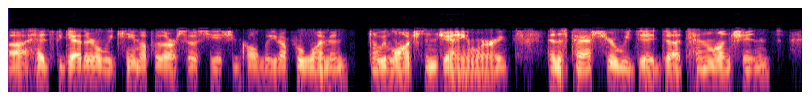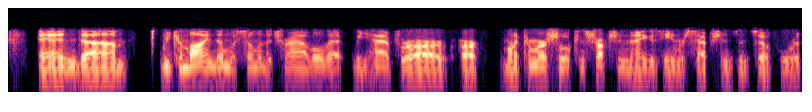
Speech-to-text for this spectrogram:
uh, heads together and we came up with our association called Lead Up for Women, and we launched in January. And this past year we did uh, ten luncheons, and um, we combined them with some of the travel that we had for our our my commercial construction magazine receptions and so forth,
